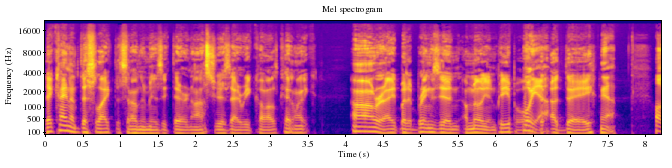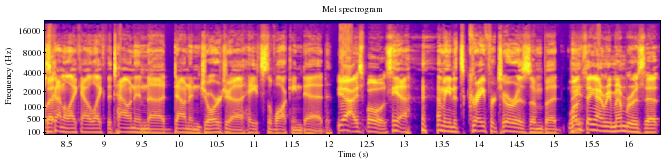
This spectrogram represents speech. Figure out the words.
They kind of dislike the sound of music there in Austria, as I recall. It's kind of like, all right, but it brings in a million people Well, a- yeah. a day. Yeah. Well, it's kind of like how like the town in uh, down in Georgia hates The Walking Dead. Yeah, I suppose. Yeah. I mean, it's great for tourism, but One they- thing I remember is that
